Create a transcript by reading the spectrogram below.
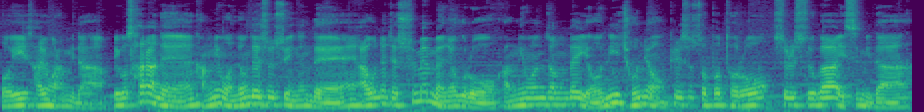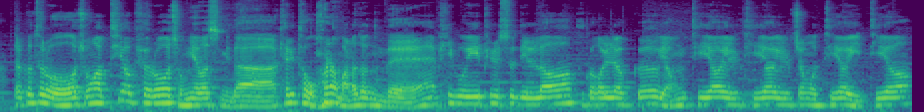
거의 사용을 합니다. 그리고 사라는 강림 원정대 쓸수 있는데 아군한테 수면 면역으로 강림 원정대 연이 전용 필수 서포터로 쓸 수가 있습니다. 자 끝으로 종합 티어표로 정리해봤습니다. 캐릭터 워낙 많아졌는데 PV 필수 딜러, 국가 권력급 0티어, 1티어, 1.5티어, 2티어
